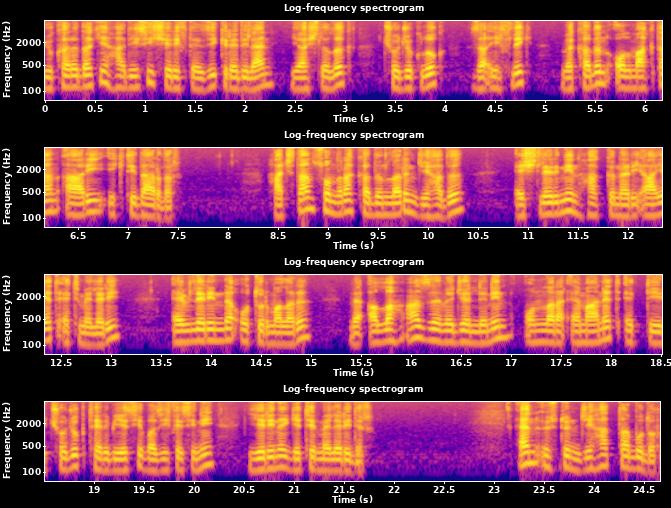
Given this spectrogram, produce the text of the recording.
yukarıdaki hadisi şerifte zikredilen yaşlılık, çocukluk, zayıflık ve kadın olmaktan ari iktidardır. Haçtan sonra kadınların cihadı, eşlerinin hakkına riayet etmeleri, evlerinde oturmaları ve Allah Azze ve Celle'nin onlara emanet ettiği çocuk terbiyesi vazifesini yerine getirmeleridir. En üstün cihat da budur.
